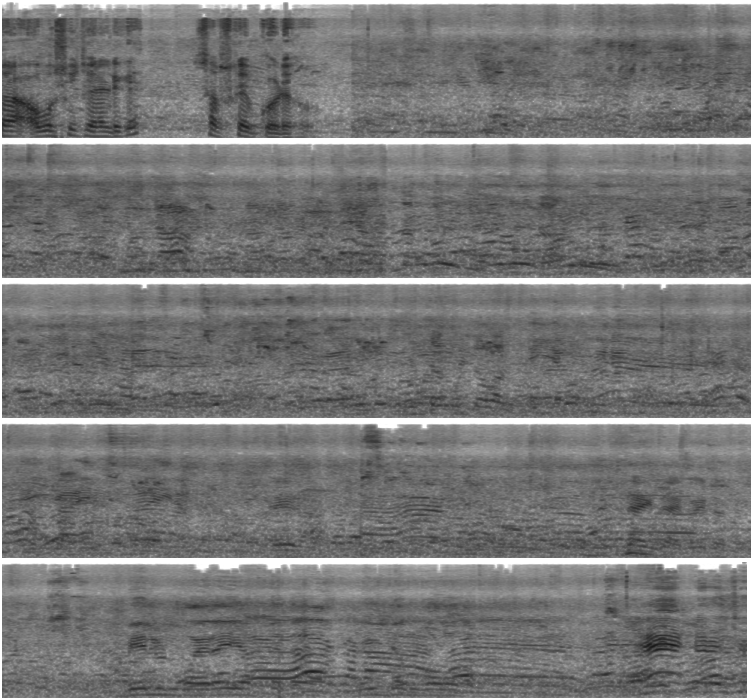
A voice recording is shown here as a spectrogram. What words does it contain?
তারা অবশ্যই চ্যানেলটিকে সাবস্ক্রাইব করে রেখো। দেখ দেখ ওইটা বেলুন পয়রাই আসতে এইরকম বড়। হ্যাঁ একটা রয়েছে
